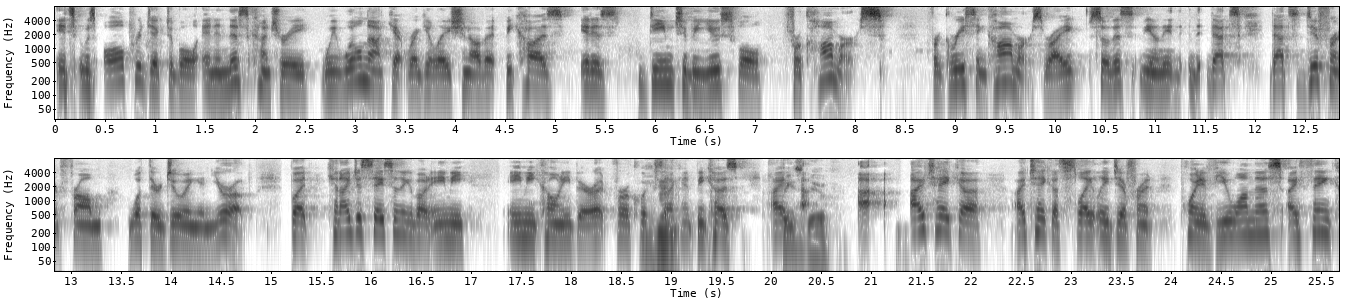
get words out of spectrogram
it's, it was all predictable. And in this country, we will not get regulation of it because it is deemed to be useful for commerce, for greasing commerce, right? So this, you know, that's that's different from what they're doing in Europe. But can I just say something about Amy Amy Coney Barrett for a quick mm-hmm. second? Because I, please do. I, I, I take a I take a slightly different point of view on this. I think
